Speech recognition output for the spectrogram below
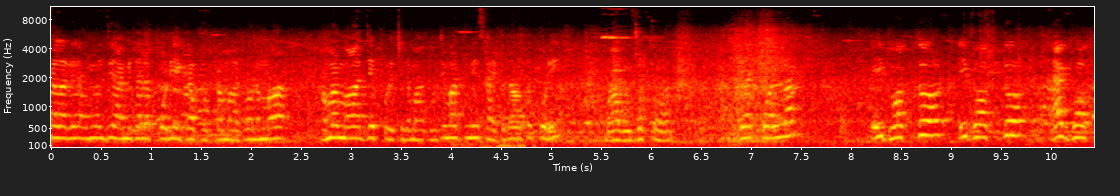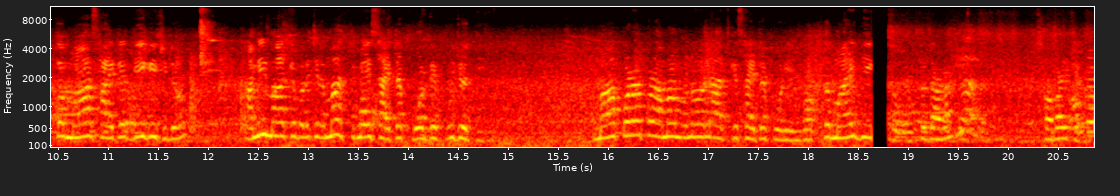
কালারের। আমি বলছি, আমি তাহলে পরি, এই কাপড়টা মা মা আমার মা যে পরেছিল, মা বলছে, মা, তুমি শাড়িটা তো পরি। মা বলছে, পর। দেখ করলাম এই ভক্ত এই ভক্ত, এক ভক্ত মা শাড়িটা দিয়ে গেছিল। আমি মাকে বলেছিলাম, মা, তুমি এই শাড়িটা পরবে পুজো দিই মা পরার পর আমার মনে হলো আজকে শাড়িটা পরি ভক্ত মাই দিয়ে। তো দাঁড়া সবাইকে একটু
